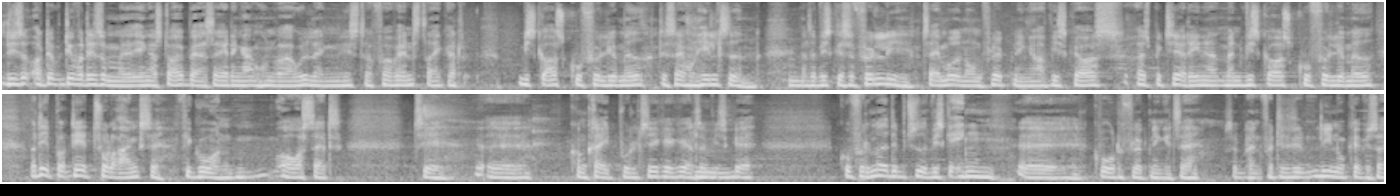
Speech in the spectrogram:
Ligesom, og det, det var det, som øh, Inger Støjberg sagde, dengang hun var udlændingeminister for Venstre, ikke? at vi skal også kunne følge med. Det sagde hun hele tiden. Mm. Altså, vi skal selvfølgelig tage imod nogle flygtninge, og vi skal også respektere det ene, men vi skal også kunne følge med. Og det er, det er tolerancefiguren oversat til øh, konkret politik. Ikke? Altså, mm. vi skal kunne følge med. Det betyder, at vi skal ingen øh, kvoteflygtninge tage. Simpelthen. For det, lige nu kan vi så...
